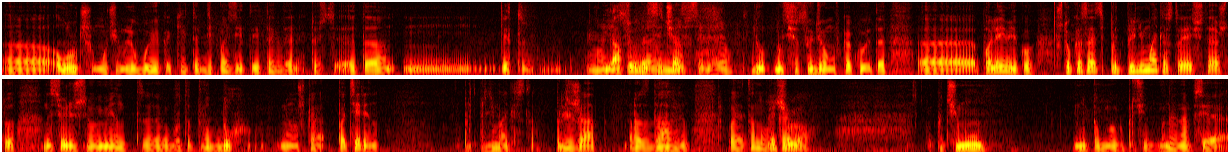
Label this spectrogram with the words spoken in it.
э, лучшему, чем любые какие-то депозиты и так далее. То есть это, это Но не особенно всегда, не сейчас, всегда. ну, мы сейчас уйдем в какую-то э, полемику. Что касается предпринимательства, я считаю, что на сегодняшний момент э, вот этот вот дух немножко потерян предпринимательства, прижат, раздавлен, поэтому... как Почему? бы, Почему? Ну, там много причин. Мы, наверное, все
